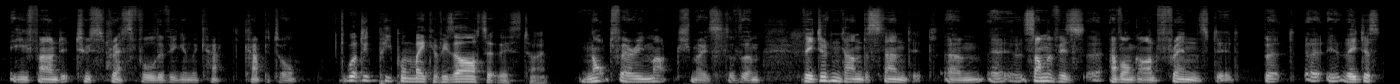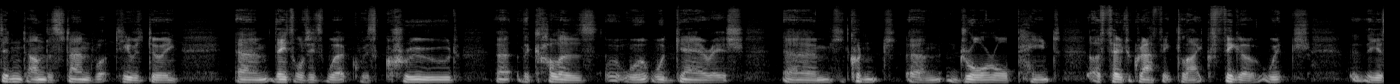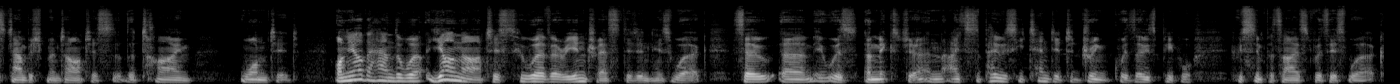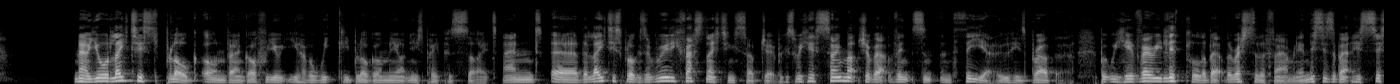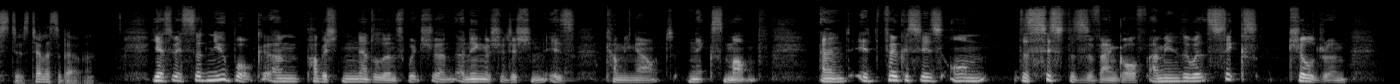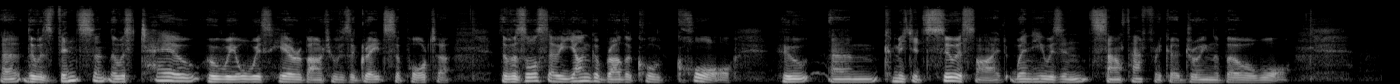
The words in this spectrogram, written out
he found it too stressful living in the cap- capital. What did people make of his art at this time? Not very much, most of them. They didn't understand it. Um, uh, some of his uh, avant garde friends did, but uh, they just didn't understand what he was doing. Um, they thought his work was crude, uh, the colours were, were garish, um, he couldn't um, draw or paint a photographic like figure, which the establishment artists at the time wanted. On the other hand, there were young artists who were very interested in his work, so um, it was a mixture, and I suppose he tended to drink with those people who sympathized with his work. Now, your latest blog on Van Gogh, you, you have a weekly blog on the Art Newspapers site, and uh, the latest blog is a really fascinating subject because we hear so much about Vincent and Theo, his brother, but we hear very little about the rest of the family, and this is about his sisters. Tell us about them. Yes, it's a new book um, published in the Netherlands, which um, an English edition is coming out next month. And it focuses on the sisters of Van Gogh. I mean, there were six children, uh, there was Vincent, there was Theo, who we always hear about, who was a great supporter. There was also a younger brother called Cor, who um, committed suicide when he was in South Africa during the Boer War.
